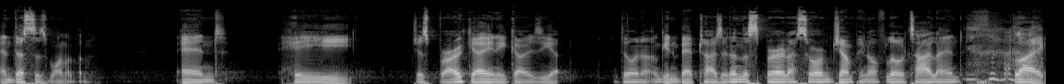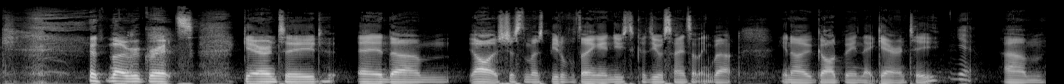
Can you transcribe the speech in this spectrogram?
And this is one of them. And he just broke, eh? And he goes, Yep, I'm doing it. I'm getting baptized. And in the spirit, I saw him jumping off little Thailand. like, no regrets, guaranteed. And um, oh, it's just the most beautiful thing. And you, because you were saying something about, you know, God being that guarantee, yeah. um,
